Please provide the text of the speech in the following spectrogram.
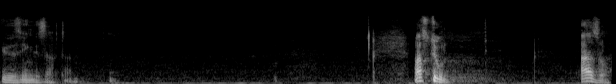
wie wir es Ihnen gesagt haben. Was tun? Also,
